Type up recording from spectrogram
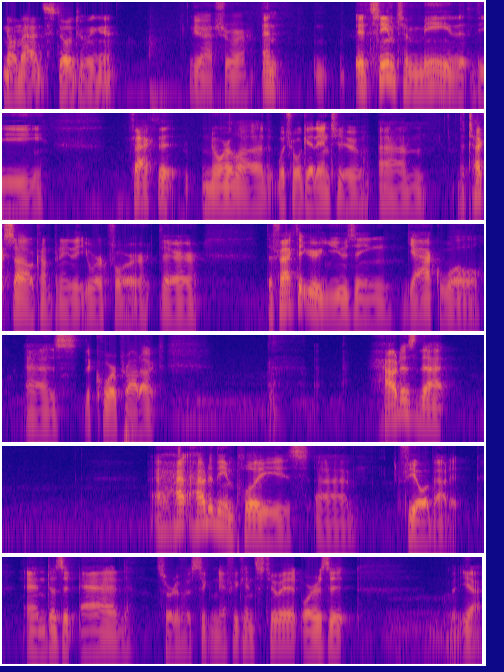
nomads, still doing it. Yeah, sure. And it seemed to me that the fact that Norlha, which we'll get into, um, the textile company that you work for, there, the fact that you're using yak wool as the core product, how does that? How, how do the employees uh, feel about it, and does it add sort of a significance to it, or is it? Yeah,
